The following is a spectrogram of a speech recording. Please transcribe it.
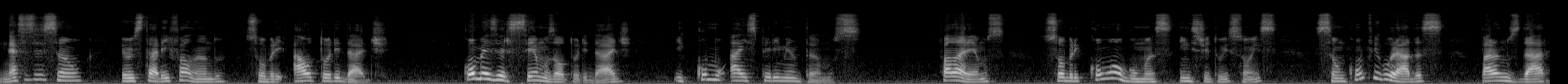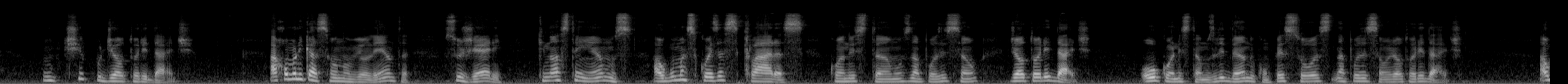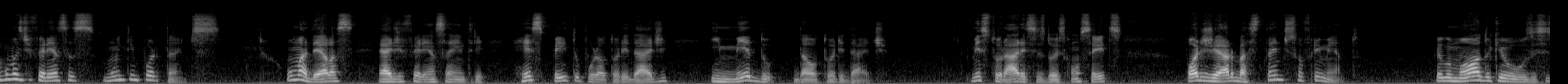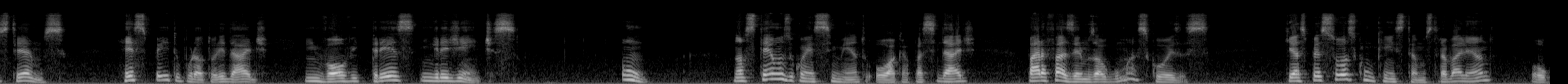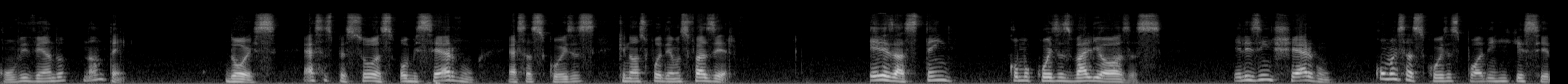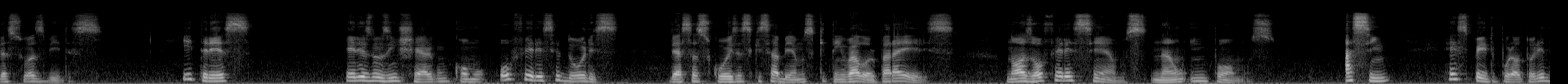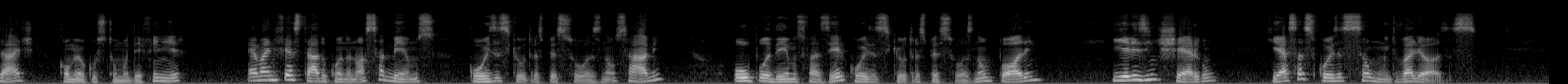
Nessa sessão, eu estarei falando sobre autoridade. Como exercemos autoridade e como a experimentamos. Falaremos sobre como algumas instituições são configuradas para nos dar um tipo de autoridade. A comunicação não violenta sugere que nós tenhamos algumas coisas claras quando estamos na posição de autoridade ou quando estamos lidando com pessoas na posição de autoridade. Algumas diferenças muito importantes. Uma delas é a diferença entre respeito por autoridade e medo da autoridade. Misturar esses dois conceitos pode gerar bastante sofrimento. Pelo modo que eu uso esses termos, respeito por autoridade envolve três ingredientes. 1. Um, nós temos o conhecimento ou a capacidade para fazermos algumas coisas que as pessoas com quem estamos trabalhando ou convivendo não têm. 2. Essas pessoas observam essas coisas que nós podemos fazer. Eles as têm como coisas valiosas. Eles enxergam como essas coisas podem enriquecer as suas vidas. E 3. Eles nos enxergam como oferecedores dessas coisas que sabemos que têm valor para eles. Nós oferecemos, não impomos. Assim, respeito por autoridade, como eu costumo definir, é manifestado quando nós sabemos coisas que outras pessoas não sabem, ou podemos fazer coisas que outras pessoas não podem, e eles enxergam que essas coisas são muito valiosas.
